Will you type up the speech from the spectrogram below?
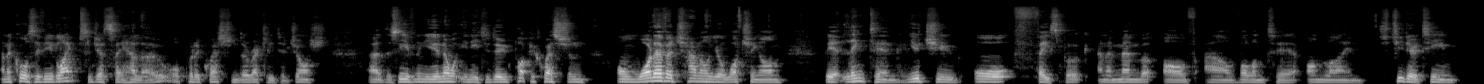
And of course, if you'd like to just say hello or put a question directly to Josh uh, this evening, you know what you need to do. Pop your question on whatever channel you're watching on, be it LinkedIn, YouTube, or Facebook, and a member of our volunteer online studio team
